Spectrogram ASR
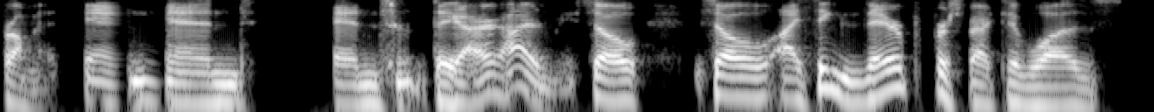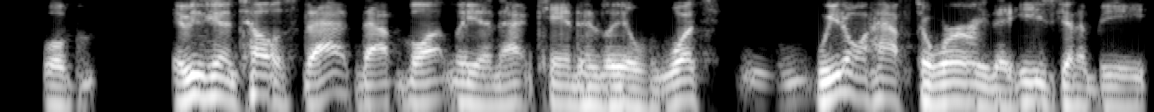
from it. And, and, and they hired me. So, so I think their perspective was, well, if he's going to tell us that that bluntly and that candidly, what's we don't have to worry that he's going to be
